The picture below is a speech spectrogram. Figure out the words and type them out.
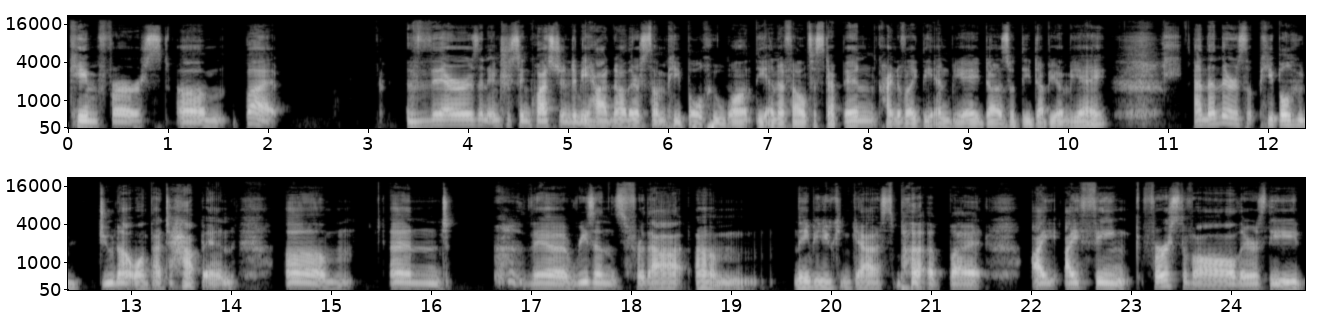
came first. Um but there's an interesting question to be had now. There's some people who want the NFL to step in, kind of like the NBA does with the WNBA. And then there's people who do not want that to happen. Um, and the reasons for that, um, maybe you can guess, but but I I think first of all, there's the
